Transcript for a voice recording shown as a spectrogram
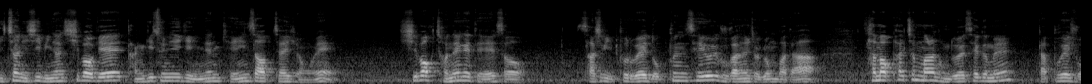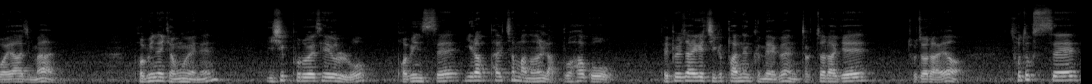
2022년 10억의 단기순이익이 있는 개인사업자의 경우에 10억 전액에 대해서 42%의 높은 세율 구간을 적용받아 3억 8천만 원 정도의 세금을 납부해 주어야 하지만 법인의 경우에는 20%의 세율로 법인세 1억 8천만 원을 납부하고 대표자에게 지급하는 금액은 적절하게 조절하여 소득세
